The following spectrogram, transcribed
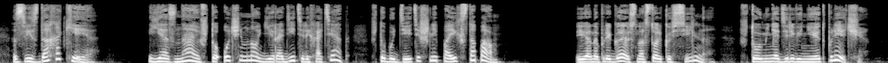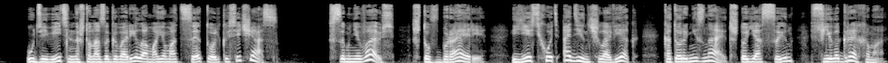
— звезда хоккея. Я знаю, что очень многие родители хотят, чтобы дети шли по их стопам. Я напрягаюсь настолько сильно, что у меня деревенеют плечи. Удивительно, что она заговорила о моем отце только сейчас. Сомневаюсь, что в Брайере есть хоть один человек, который не знает, что я сын Фила Грэхэма.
